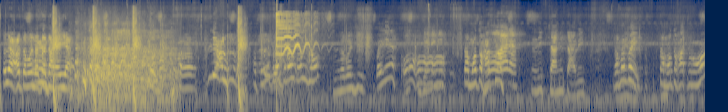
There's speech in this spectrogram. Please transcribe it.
એટલે આ તમને નતા થાય યાર લે આલું. આ પેલો પેલો પેલો પેલો જો. રમણજી ભાઈ ઓહો. તમો તો હાથ ઓ, કરો આ ને, રિક્ષાની ચાવી. રમણભાઈ તમો તો હાથ હા?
